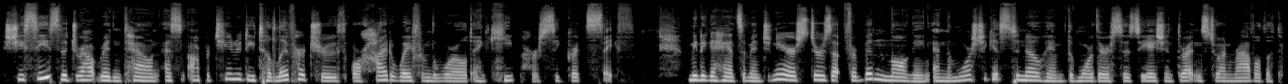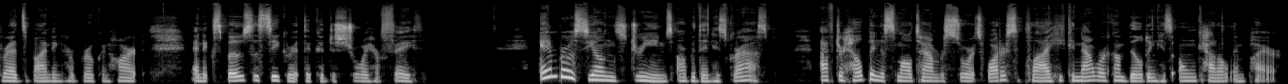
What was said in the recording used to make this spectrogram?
She sees the drought ridden town as an opportunity to live her truth or hide away from the world and keep her secrets safe. Meeting a handsome engineer stirs up forbidden longing, and the more she gets to know him, the more their association threatens to unravel the threads binding her broken heart and expose the secret that could destroy her faith. Ambrose Young's dreams are within his grasp. After helping a small town restore its water supply, he can now work on building his own cattle empire.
